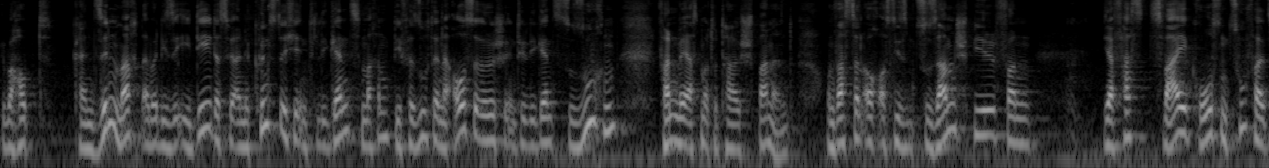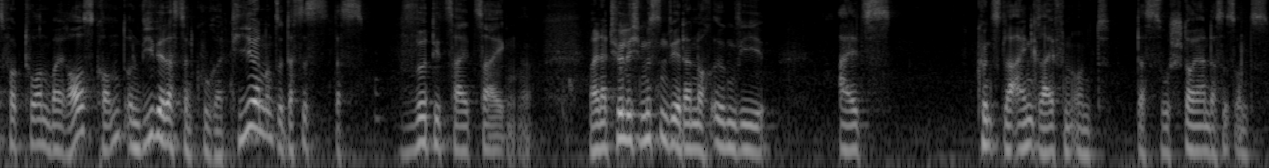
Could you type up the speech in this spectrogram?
überhaupt keinen Sinn macht, aber diese Idee, dass wir eine künstliche Intelligenz machen, die versucht, eine außerirdische Intelligenz zu suchen, fanden wir erstmal total spannend. Und was dann auch aus diesem Zusammenspiel von ja fast zwei großen Zufallsfaktoren bei rauskommt und wie wir das dann kuratieren und so, das, ist, das wird die Zeit zeigen. Ne? Weil natürlich müssen wir dann noch irgendwie als Künstler eingreifen und das so steuern, dass es uns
